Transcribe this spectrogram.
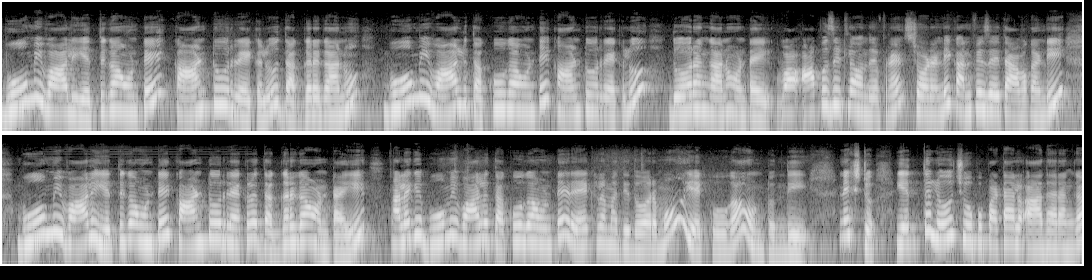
భూమి వాలు ఎత్తుగా ఉంటే కాంటూర్ రేఖలు దగ్గరగాను భూమి వాలు తక్కువగా ఉంటే కాంటూర్ రేఖలు దూరంగాను ఉంటాయి. వా- ఆపోజిట్లో ఉంది ఫ్రెండ్స్ చూడండి కన్ఫ్యూజ్ అయితే అవ్వకండి. భూమి వాలు ఎత్తుగా ఉంటే కాంటూర్ రేఖలు దగ్గరగా ఉంటాయి. అలాగే భూమి వాలు తక్కువగా ఉంటే రేఖల మధ్య దూరము ఎక్కువగా ఉంటుంది. నెక్స్ట్ ఎత్తులు చూ చూపు పటాలు ఆధారంగా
